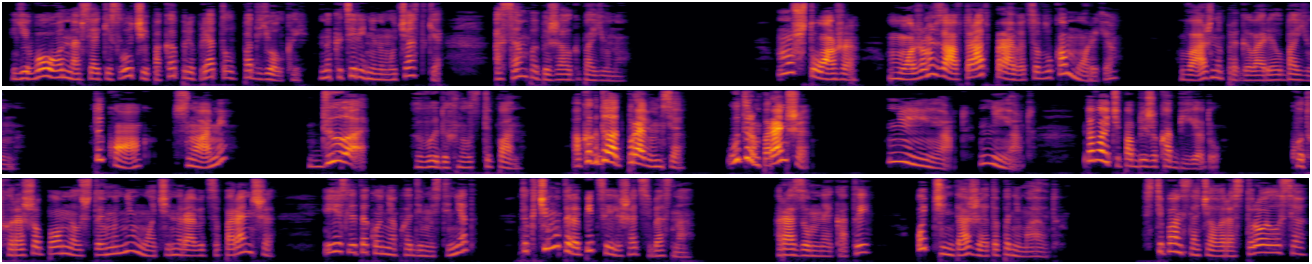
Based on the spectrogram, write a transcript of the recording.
Его он на всякий случай пока припрятал под елкой на Катеринином участке, а сам побежал к Баюну. «Ну что же, можем завтра отправиться в Лукоморье», — важно проговорил Баюн. «Ты как?» С нами? Да, выдохнул Степан. А когда отправимся? Утром пораньше? Нет, нет. Давайте поближе к обеду. Кот хорошо помнил, что ему не очень нравится пораньше, и если такой необходимости нет, то к чему торопиться и лишать себя сна? Разумные коты очень даже это понимают. Степан сначала расстроился,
